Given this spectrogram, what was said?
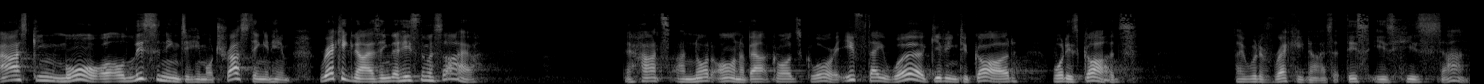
asking more or listening to him or trusting in him, recognizing that he's the Messiah. Their hearts are not on about God's glory. If they were giving to God what is God's, they would have recognized that this is his son.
